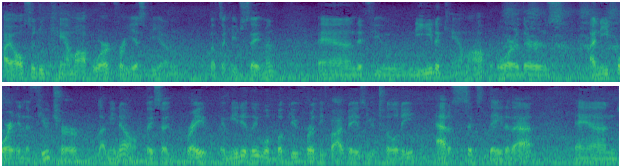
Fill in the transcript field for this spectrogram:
I also do cam op work for ESPN. That's a huge statement. And if you need a cam op or there's a need for it in the future, let me know. They said, great, immediately we'll book you for the five days of utility, add a sixth day to that, and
